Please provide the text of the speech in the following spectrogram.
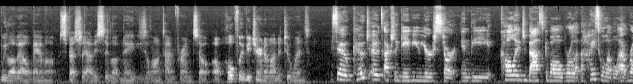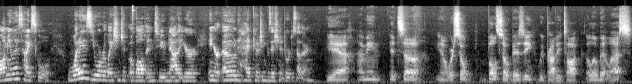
we love Alabama, especially obviously love Nate. He's a longtime friend, so I'll hopefully be cheering them on to two wins. So, Coach Oats actually gave you your start in the college basketball world at the high school level at Romulus High School. What is your relationship evolved into now that you're in your own head coaching position at Georgia Southern? Yeah, I mean, it's uh, you know, we're so both so busy. We probably talk a little bit less.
